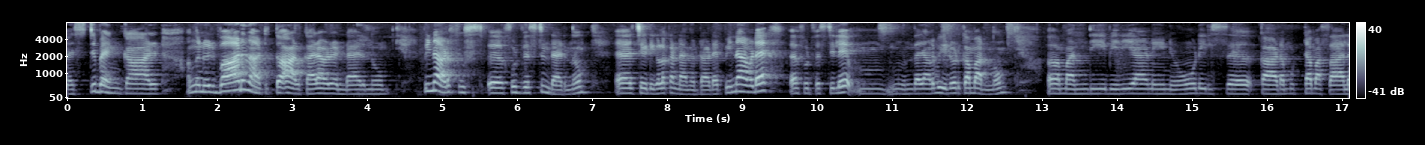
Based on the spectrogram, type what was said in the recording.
വെസ്റ്റ് ബംഗാൾ അങ്ങനെ ഒരുപാട് നാട്ടിലത്തെ ആൾക്കാർ അവിടെ ഉണ്ടായിരുന്നു. പിന്നെ അവിടെ ഫുസ് ഫുഡ് ഫെസ്റ്റ് ഉണ്ടായിരുന്നു. ചെടികളൊക്കെ ഉണ്ടായിരുന്നു കേട്ടോ അവിടെ. പിന്നെ അവിടെ ഫുഡ് ഫെസ്റ്റിൽ എന്താ ഞങ്ങൾ വീഡിയോ എടുക്കാൻ പറഞ്ഞു. മന്തി ബിരിയാണി നൂഡിൽസ് കാടമുട്ട മസാല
